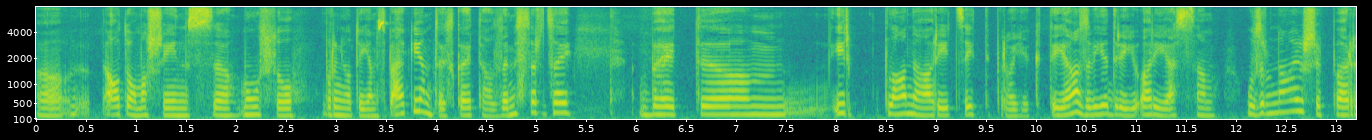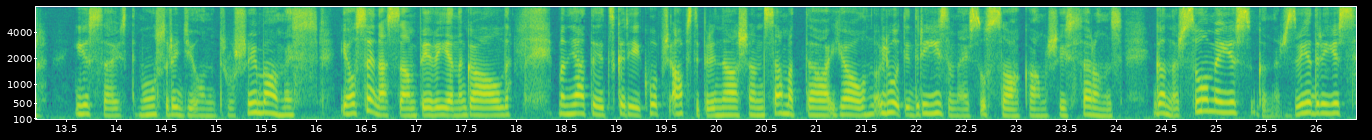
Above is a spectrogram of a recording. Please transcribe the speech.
automašīnas mūsu bruņotajiem spēkiem, tā skaitā zemesardzei. Bet um, ir plānā arī citi projekti. Jā, Zviedriju arī esam uzrunājuši par iesaisti mūsu reģiona drošībā. Mēs jau sen esam pie viena galda. Man jāteic, ka arī kopš apstiprināšanas amatā jau nu, ļoti drīz mēs uzsākām šīs sarunas gan ar Somijas, gan ar Zviedrijas.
